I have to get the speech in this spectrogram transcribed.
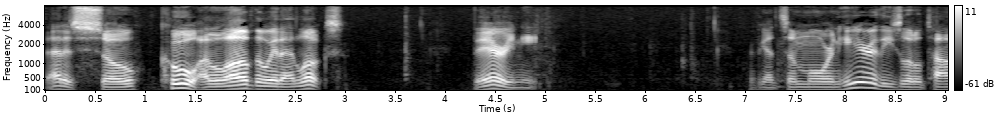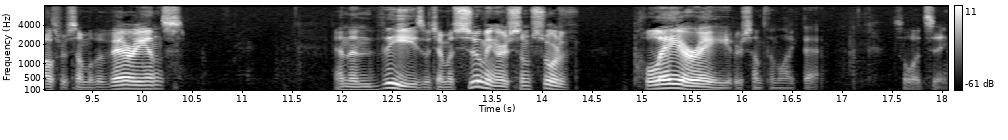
That is so cool. I love the way that looks. Very neat. We've got some more in here. These little tiles for some of the variants. And then these, which I'm assuming are some sort of player aid or something like that. So let's see.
